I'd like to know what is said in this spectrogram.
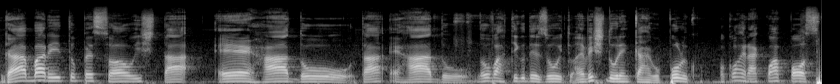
Gabarito, pessoal, está errado, tá? Errado. Novo artigo 18. A investidura em cargo público ocorrerá com a posse,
